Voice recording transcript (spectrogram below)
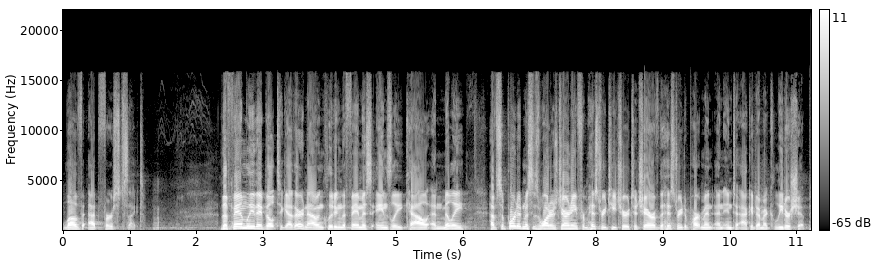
Love at first sight. The family they built together, now including the famous Ainsley, Cal, and Millie, have supported Mrs. Waters' journey from history teacher to chair of the history department and into academic leadership.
